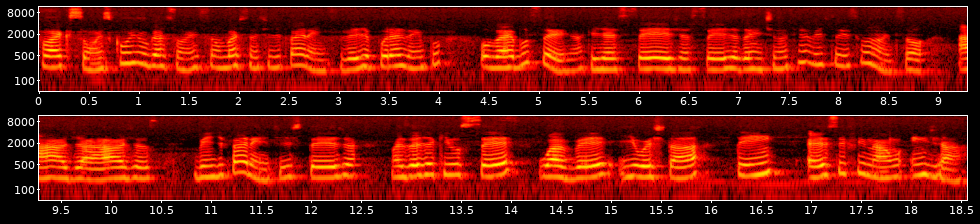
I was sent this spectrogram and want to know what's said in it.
flexões, conjugações são bastante diferentes. Veja, por exemplo, o verbo ser. Aqui já é seja, seja, a gente não tinha visto isso antes. Ó, haja, hajas, bem diferente. Esteja, mas veja que o ser, o haver e o estar tem esse final em já.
